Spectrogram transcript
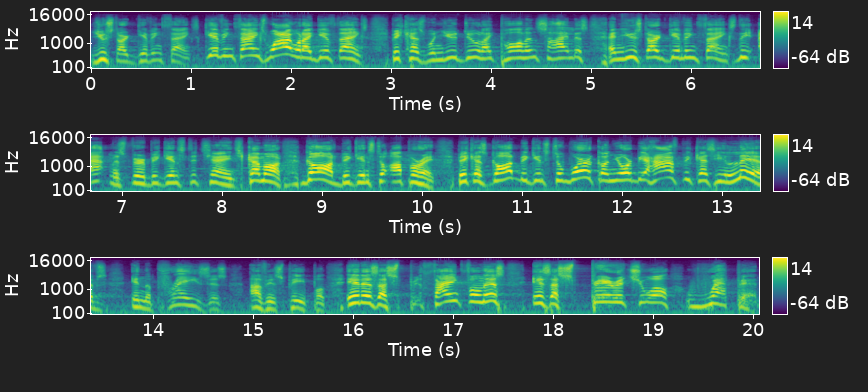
You start giving thanks. Giving thanks. Why would I give thanks? Because when you do like Paul and Silas and you start giving thanks, the atmosphere begins to change. Come on. God begins to operate because God begins to work on your behalf because He lives in the praises of His people. It is a thankfulness is a spiritual weapon.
